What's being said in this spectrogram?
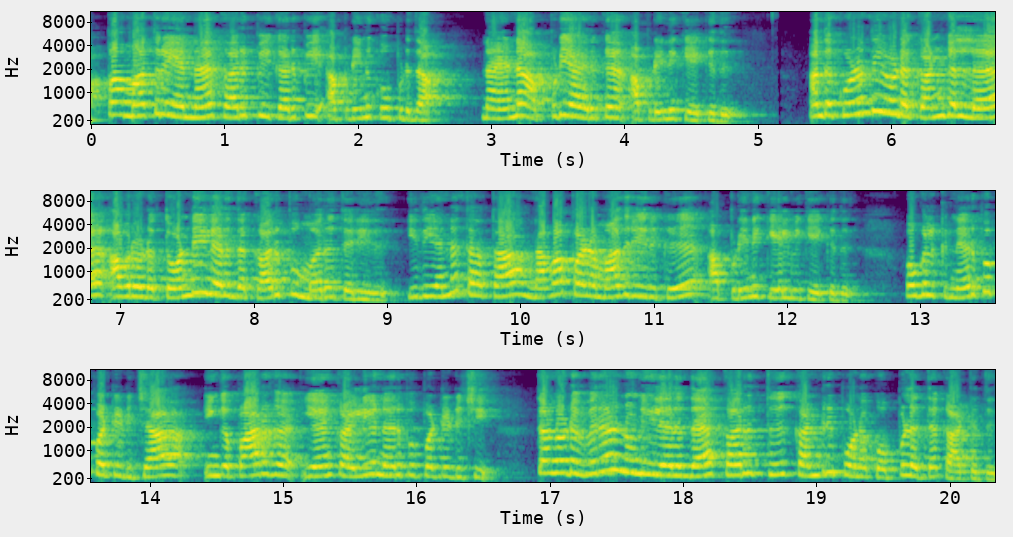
அப்பா மாத்திரம் என்ன கருப்பி கருப்பி அப்படின்னு கூப்பிடுதா. நான் என்ன அப்படியா இருக்கேன்? அப்படின்னு கேக்குது. அந்த குழந்தையோட கண்கள்ல அவரோட தொண்டையில இருந்த கருப்பு மறு தெரியுது. இது என்ன தாத்தா? நவாப்பழம் மாதிரி இருக்கு அப்படின்னு கேள்வி கேக்குது. உங்களுக்கு நெருப்பு பட்டுடுச்சா? இங்க பாருங்க என் கையிலயும் நெருப்பு பட்டுடுச்சு. தன்னோட விரல் நுனியில இருந்த கருத்து கன்றி போன கொப்புளத்தை காட்டுது.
